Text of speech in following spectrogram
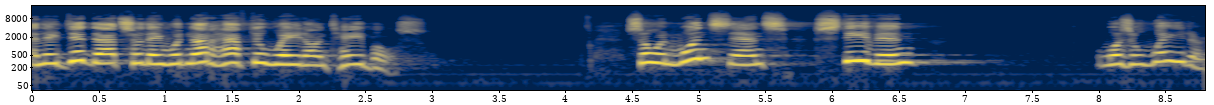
And they did that so they would not have to wait on tables. So, in one sense, Stephen was a waiter.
